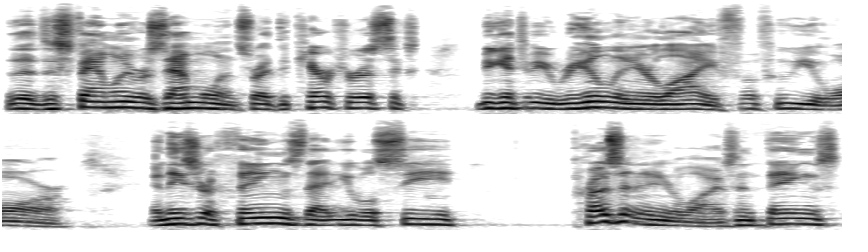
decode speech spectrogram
This family resemblance, right? The characteristics begin to be real in your life of who you are. And these are things that you will see present in your lives and things,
